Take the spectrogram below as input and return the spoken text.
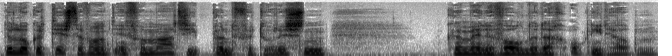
De locatisten van het informatiepunt voor toeristen kunnen mij de volgende dag ook niet helpen.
